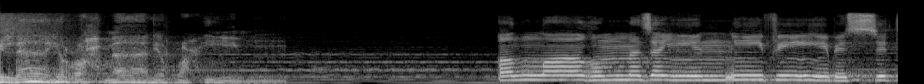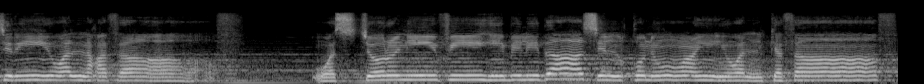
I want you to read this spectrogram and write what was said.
الله الرحمن الرحيم. اللهم زيني فيه بالستر والعفاف واسترني فيه بلباس القنوع والكفاف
